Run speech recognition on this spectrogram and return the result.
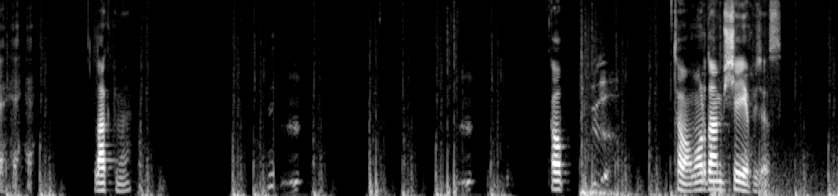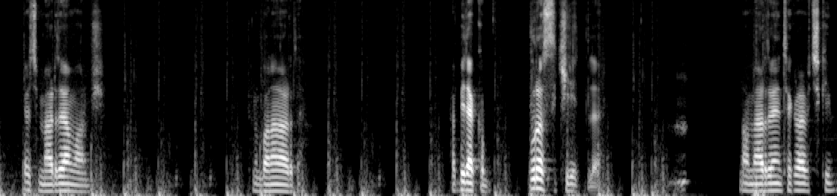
Locked mı? Hop. Tamam oradan bir şey yapacağız. Gerçi merdiven varmış. Şunu bana verdi. Ha bir dakika. Burası kilitli. Ben merdivene tekrar bir çıkayım.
